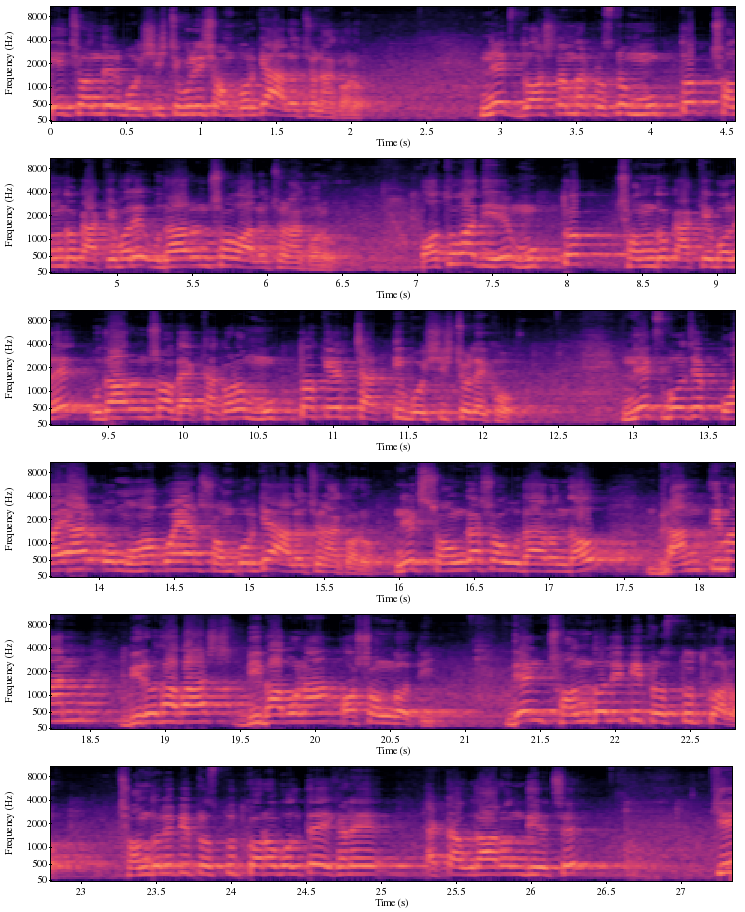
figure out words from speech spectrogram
এই ছন্দের বৈশিষ্ট্যগুলি সম্পর্কে আলোচনা করো। নেক্সট দশ নম্বর প্রশ্ন, মুক্তক ছন্দ কাকে বলে? উদাহরণ সহ আলোচনা করো। অথবা দিয়ে মুক্তক ছন্দ কাকে বলে? উদাহরণ সহ ব্যাখ্যা করো, মুক্তকের চারটি বৈশিষ্ট্য লেখো। নেক্সট বলছে, পয়ার ও মহাপয়ার সম্পর্কে আলোচনা করো। নেক্সট সংজ্ঞা সহ উদাহরণ দাও, ভ্রান্তিমান, বিরোধাভাস, বিভাবনা, অসঙ্গতি। দেন ছন্দলিপি প্রস্তুত করো। ছন্দলিপি প্রস্তুত করো বলতে এখানে একটা উদাহরণ দিয়েছে। কে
